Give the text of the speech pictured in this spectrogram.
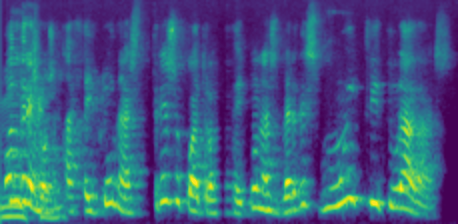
Pondremos mucho. aceitunas, tres o cuatro aceitunas verdes muy trituradas,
